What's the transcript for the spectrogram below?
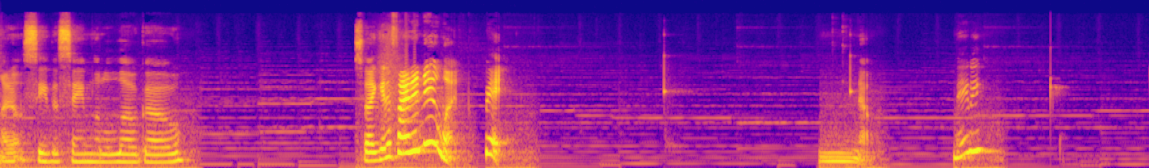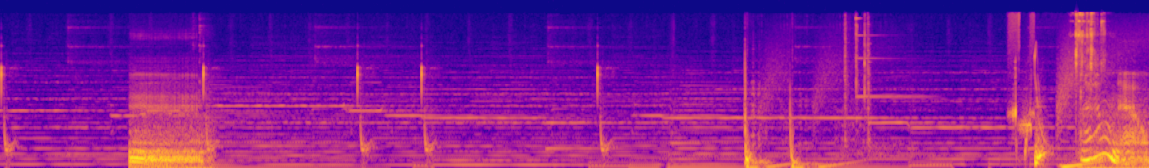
I don't see the same little logo. So I get to find a new one. Great. No. Maybe? Hmm. I don't know.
